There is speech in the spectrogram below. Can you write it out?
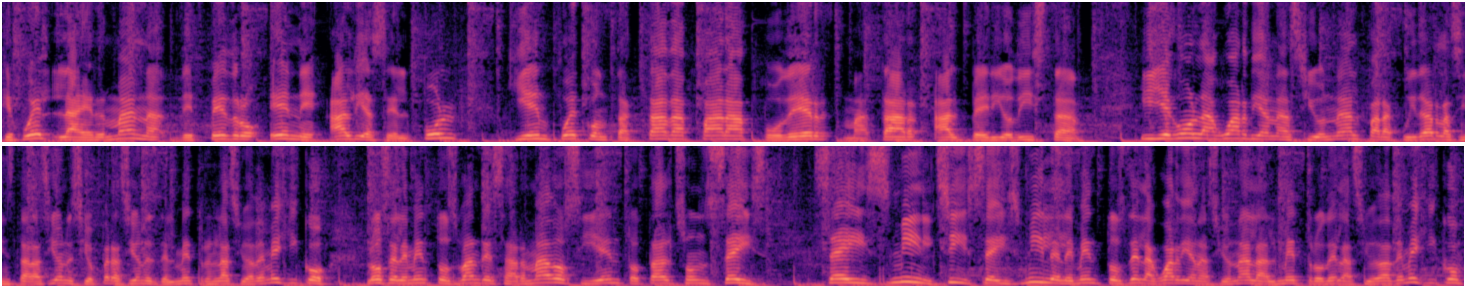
que fue la hermana de Pedro N, alias El Pol, quien fue contactada para poder matar al periodista. Y llegó la Guardia Nacional para cuidar las instalaciones y operaciones del metro en la Ciudad de México. Los elementos van desarmados y en total son seis. 6 mil, sí, 6 mil elementos de la Guardia Nacional al metro de la Ciudad de México,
